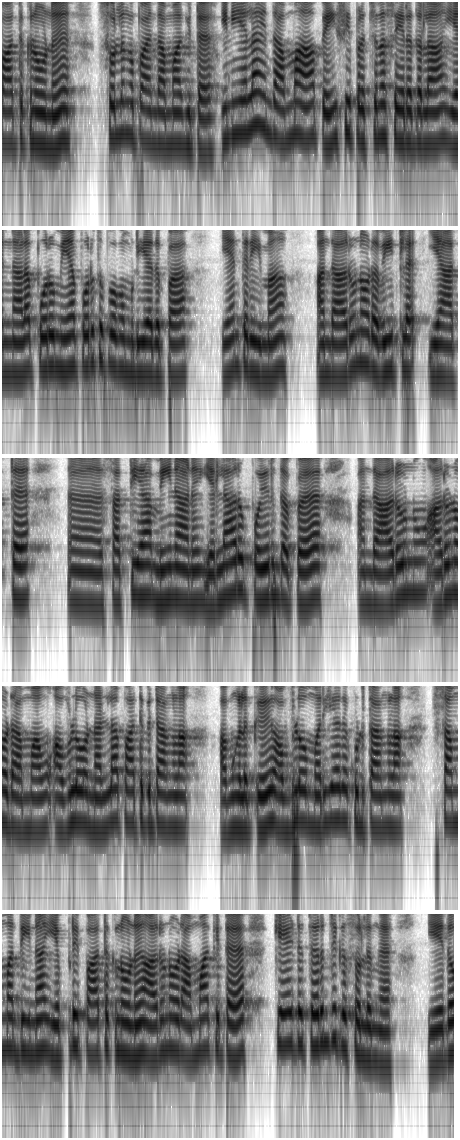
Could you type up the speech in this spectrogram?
பார்த்துக்கணுன்னு சொல்லுங்கப்பா இந்த அம்மா கிட்ட. இனியெல்லாம் இந்த அம்மா பேசி பிரச்சனை செய்கிறதெல்லாம் என்னால் பொறுமையாக பொறுத்து போக முடியாதுப்பா. ஏன் தெரியுமா? அந்த அருணோட வீட்டில் என் அத்தை சத்யா மீனான்னு எல்லாரும் போயிருந்தப்ப அந்த அருணும் அருணோட அம்மாவும் அவ்வளோ நல்லா பார்த்துக்கிட்டாங்களாம் அவங்களுக்கு அவ்வளோ மரியாதை கொடுத்தாங்களாம். சம்மதினா எப்படி பார்த்துக்கணுன்னு அருணோட அம்மா கிட்ட கேட்டு தெரிஞ்சுக்க சொல்லுங்க. ஏதோ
